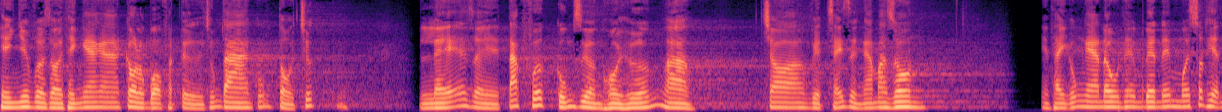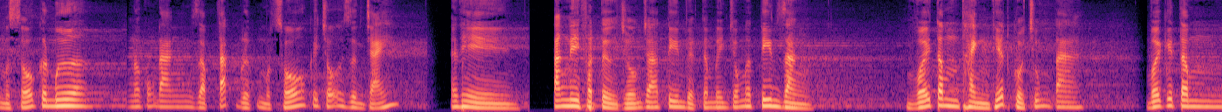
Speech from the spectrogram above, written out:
Hình như vừa rồi thầy nghe câu lạc bộ phật tử chúng ta cũng tổ chức lễ rồi tác phước cúng dường hồi hướng vào cho việc cháy rừng amazon. Thì thầy cũng nghe đâu thêm, bên đấy mới xuất hiện một số cơn mưa. Nó cũng đang dập tắt được một số cái chỗ rừng cháy. Thế thì tăng ni phật tử chúng ta tin việc tâm linh. Chúng ta tin rằng với tâm thành thiết của chúng ta với cái tâm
